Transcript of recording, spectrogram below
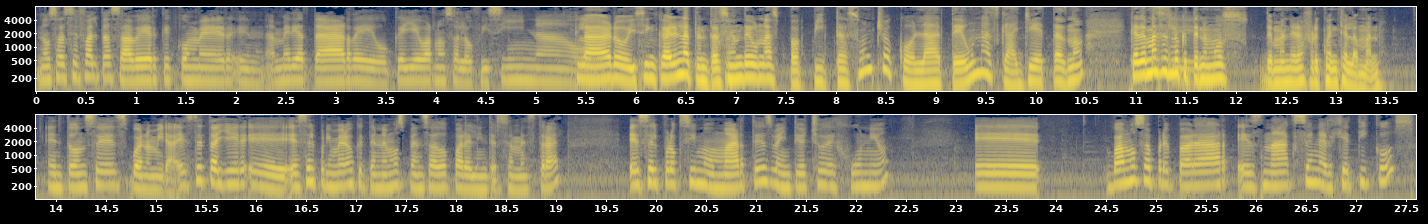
nos hace falta saber qué comer en, a media tarde o qué llevarnos a la oficina. Claro, y sin caer en la tentación de unas papitas, un chocolate, unas galletas, ¿no? Que además es lo que tenemos de manera frecuente a la mano. Entonces, bueno, mira, este taller eh, es el primero que tenemos pensado para el intersemestral. Es el próximo martes 28 de junio eh, vamos a preparar snacks energéticos.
